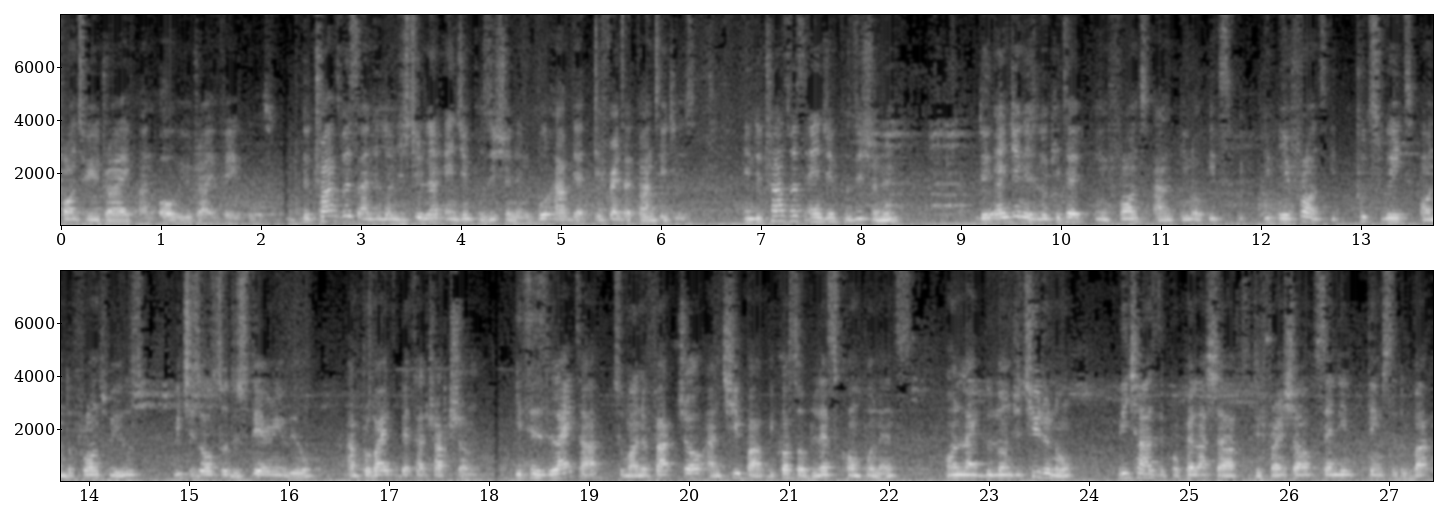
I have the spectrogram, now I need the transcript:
front-wheel drive and all-wheel drive vehicles. The transverse and the longitudinal engine positioning both have their different advantages. In the transverse engine positioning, the engine is located in front and you know it's in front it puts weight on the front wheels which is also the steering wheel and provides better traction it is lighter to manufacture and cheaper because of less components unlike the longitudinal which has the propeller shaft differential sending things to the back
